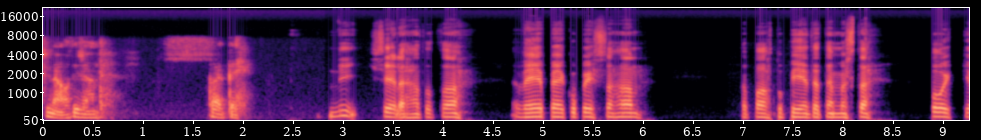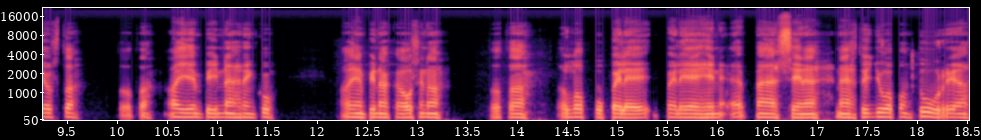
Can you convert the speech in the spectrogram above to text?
Sinä oot isäntä. Tai te. Niin, siellähän tota, VP-kupissahan tapahtui pientä tämmöistä poikkeusta tota, aiempiin nähden, kun aiempina kausina tota, loppupeleihin päässeenä nähty juopon tuuria,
